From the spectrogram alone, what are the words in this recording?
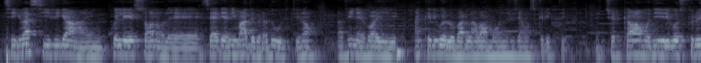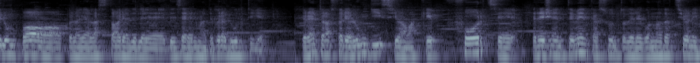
si classifica in quelle che sono le serie animate per adulti, no? Alla fine poi anche di quello parlavamo quando ci siamo scritti e cercavamo di ricostruire un po' quella che è la storia delle, delle serie animate per adulti che veramente una storia lunghissima ma che forse recentemente ha assunto delle connotazioni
